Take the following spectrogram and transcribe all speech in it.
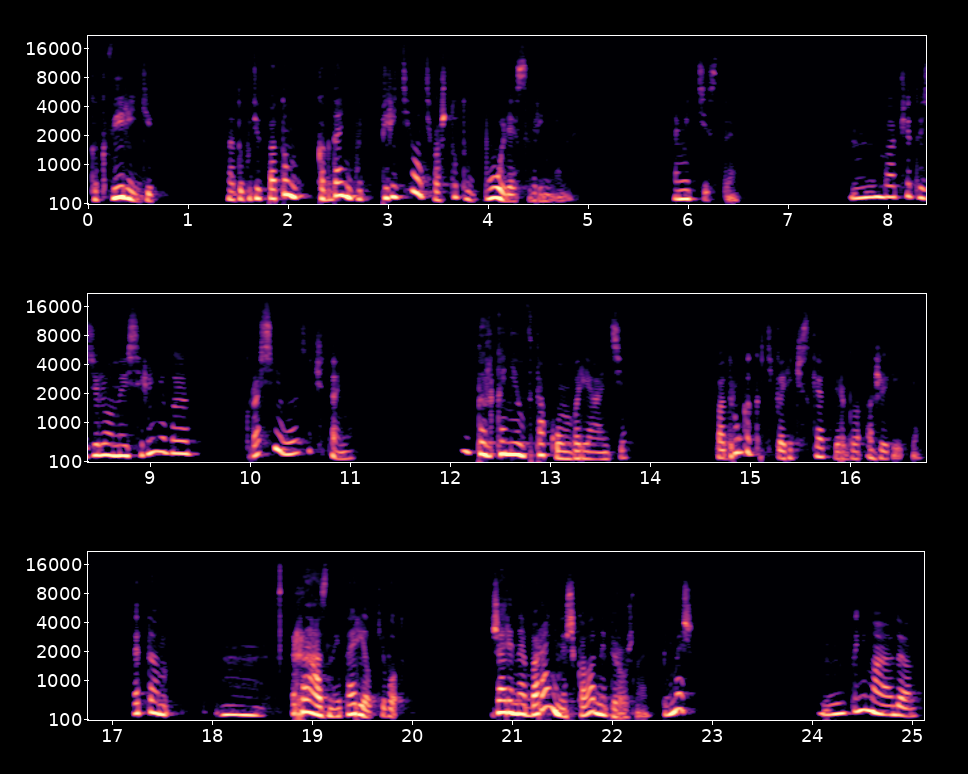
как вериги. Надо будет потом когда-нибудь переделать во что-то более современное. Аметисты. Вообще-то зеленое и сиреневое – красивое сочетание. Только не в таком варианте. Подруга категорически отвергла ожерелье. Это разные тарелки, вот. Жареная баранина и шоколадное пирожное, понимаешь? Понимаю, да.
